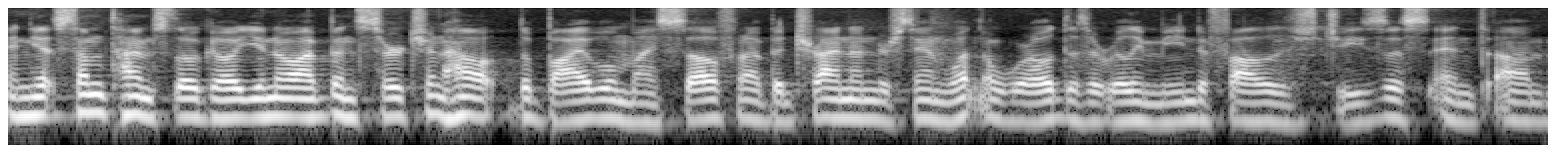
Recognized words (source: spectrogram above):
And yet sometimes they'll go, you know, I've been searching out the Bible myself and I've been trying to understand what in the world does it really mean to follow this Jesus. And um,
